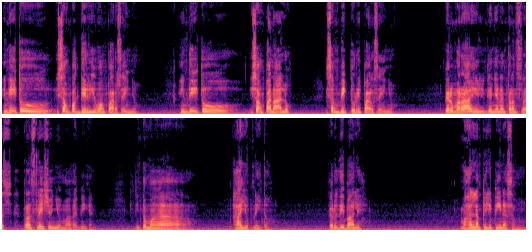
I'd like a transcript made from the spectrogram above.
hindi ito isang pagdiriwang para sa inyo. Hindi ito isang panalo, isang victory para sa inyo. Pero marahil, ganyan ang transla- translation nyo mga kaibigan. Ito mga hayop na ito. Pero di bale. Mahal ng Pilipinas ang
